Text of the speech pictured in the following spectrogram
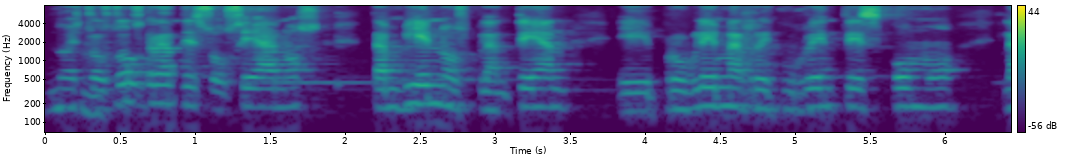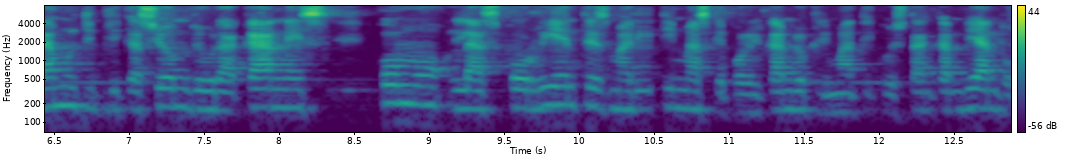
nuestros dos grandes océanos, también nos plantean eh, problemas recurrentes como la multiplicación de huracanes, como las corrientes marítimas que por el cambio climático están cambiando.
